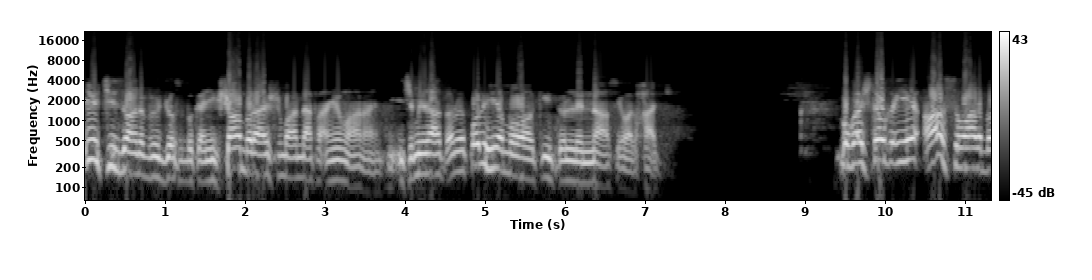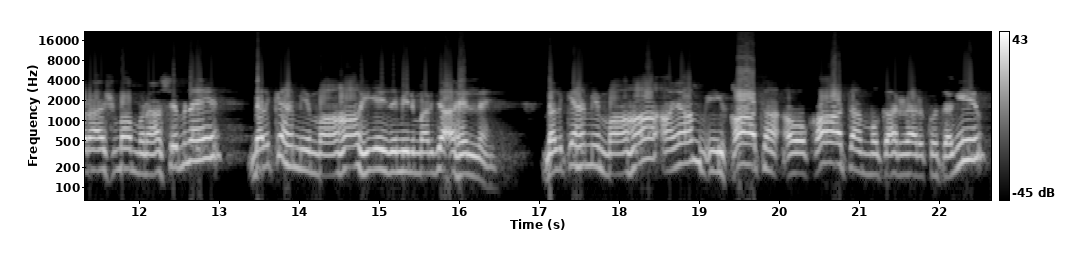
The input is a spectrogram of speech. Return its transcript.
یہ چیزان بھی جوز بکنی۔ شام برای شما نفع مانا ہے۔ اچمینات اور قل ہی مواقیت للناس والحج۔ مگشتوں کہ یہ آسوار برای شما مناسب نہیں، بلکہ ہمیں ماہاں ہی زمین مرجع اہل نہیں۔ بلکہ ہمیں ماہاں آیا میقات اوقات مقرر کتگی۔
